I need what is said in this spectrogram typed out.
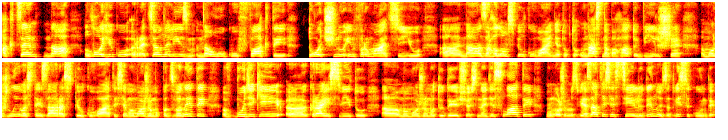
акцент на логіку, раціоналізм, науку, факти. Точну інформацію е, на загалом спілкування, тобто у нас набагато більше можливостей зараз спілкуватися. Ми можемо подзвонити в будь-який е, край світу, е, ми можемо туди щось надіслати, ми можемо зв'язатися з цією людиною за дві секунди.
